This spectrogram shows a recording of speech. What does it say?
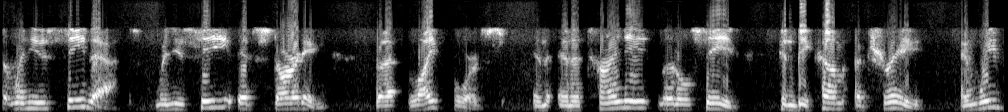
So when you see that, when you see it starting, that life force in, in a tiny little seed can become a tree. And we've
